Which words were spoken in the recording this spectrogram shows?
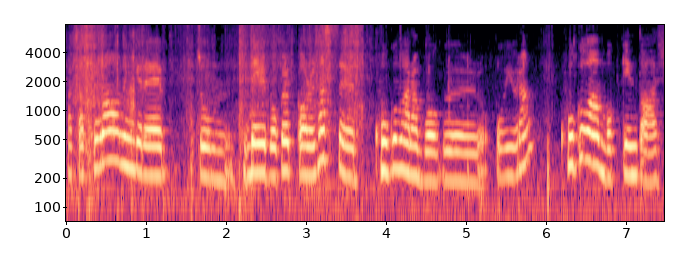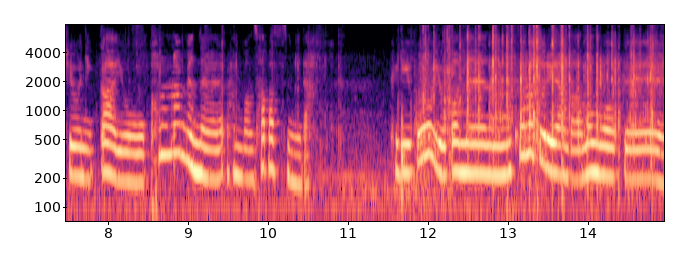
아까 돌아오는 길에 좀 내일 먹을 거를 샀어요. 고구마랑 먹을 우유랑 고구마 먹긴 또 아쉬우니까 요 컵라면을 한번 사봤습니다. 그리고 요거는 코르들이랑 나눠 먹은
